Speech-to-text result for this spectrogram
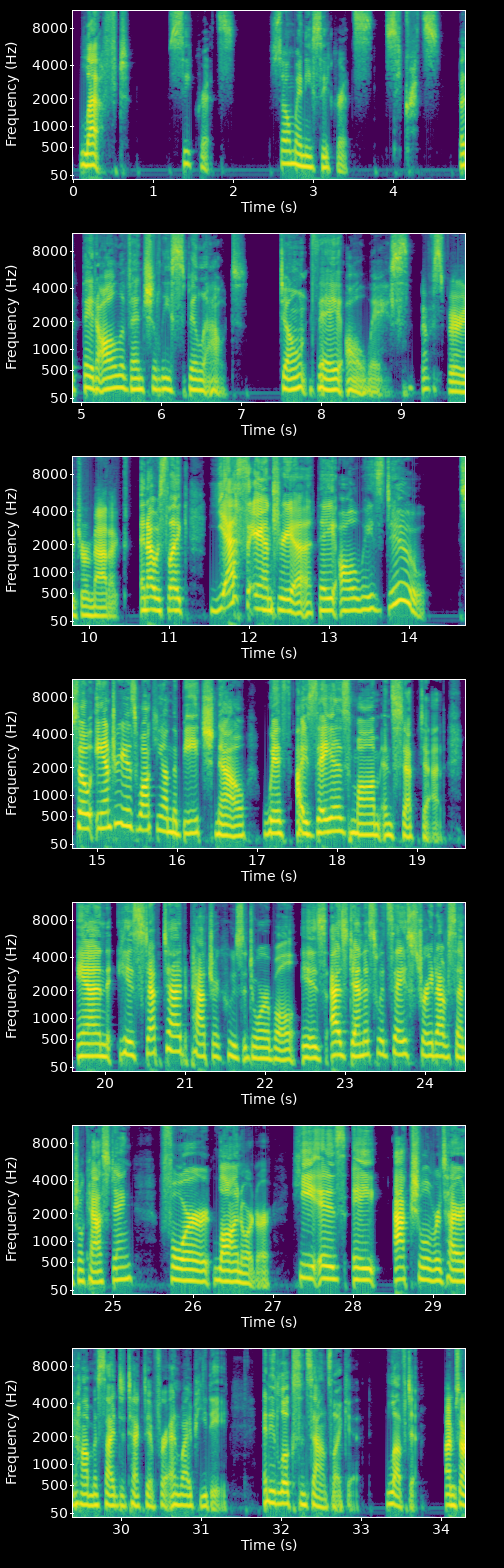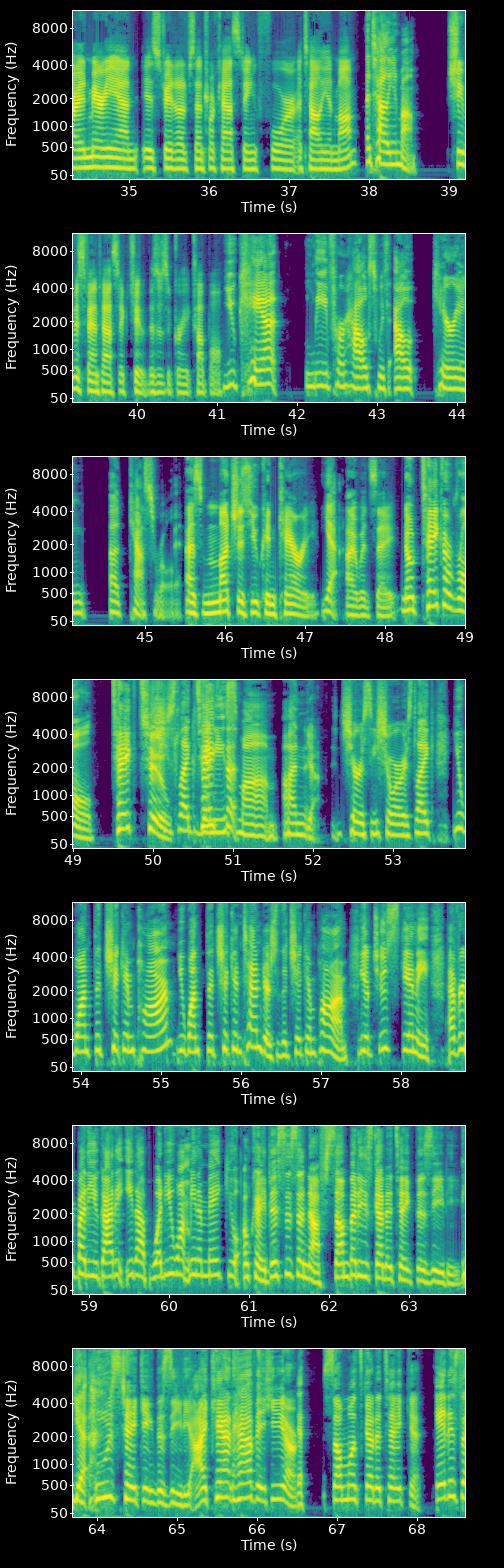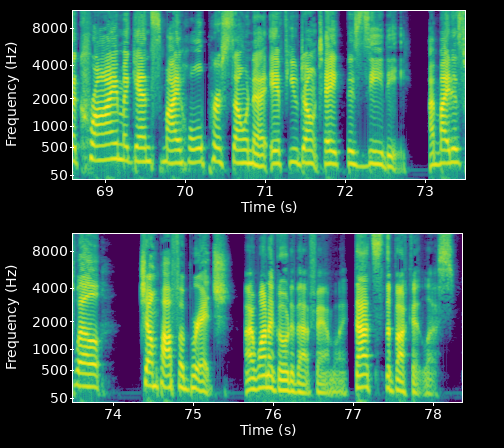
left. Secrets. So many secrets. Secrets. But they'd all eventually spill out. Don't they always? It was very dramatic. And I was like, yes, Andrea, they always do. So Andrea is walking on the beach now with Isaiah's mom and stepdad. And his stepdad, Patrick, who's adorable, is, as Dennis would say, straight out of central casting for Law and Order. He is a actual retired homicide detective for NYPD. And he looks and sounds like it. Loved him. I'm sorry. And Marianne is straight out of Central Casting for Italian Mom. Italian mom. She was fantastic too. This is a great couple. You can't leave her house without carrying a casserole. As much as you can carry. Yeah. I would say. No, take a roll. Take two. She's like Take Vinny's the- mom on Yeah. Jersey Shores. Like, you want the chicken parm? You want the chicken tenders or the chicken parm? You're too skinny. Everybody, you got to eat up. What do you want me to make you? okay, this is enough. Somebody's going to take the ziti. Yeah. Who's taking the ziti? I can't have it here. Yeah. Someone's going to take it. It is a crime against my whole persona if you don't take the ziti. I might as well jump off a bridge. I want to go to that family. That's the bucket list.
